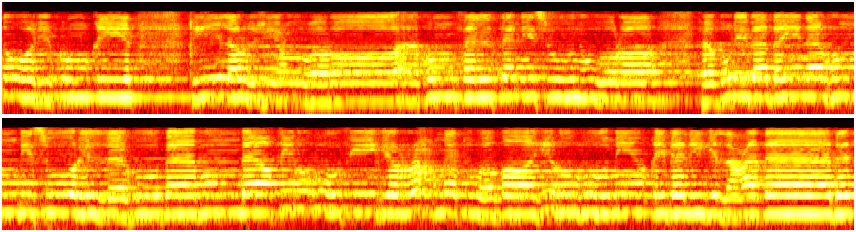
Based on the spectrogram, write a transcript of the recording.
نوركم قيل قيل ارجعوا وراءكم فالتمسوا نورا فضرب بينهم بسور له باب باطنه فيه الرحمة وظاهره من قبله العذاب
